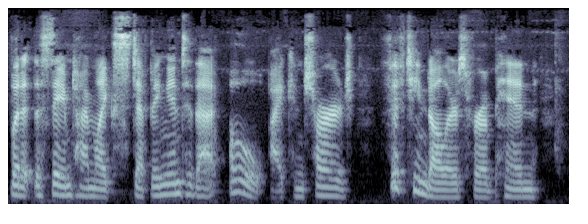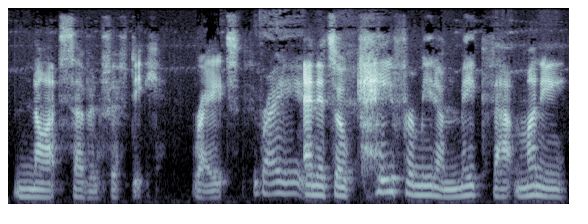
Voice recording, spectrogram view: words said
but at the same time, like stepping into that, oh, I can charge fifteen dollars for a pin, not seven fifty, right? Right. And it's okay for me to make that money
